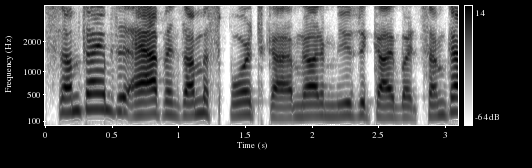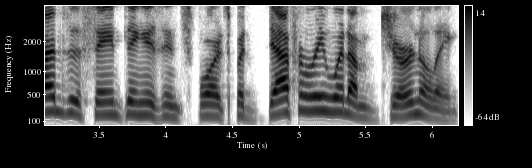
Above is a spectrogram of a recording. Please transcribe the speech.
sometimes it happens. I'm a sports guy. I'm not a music guy, but sometimes the same thing is in sports. But definitely when I'm journaling,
